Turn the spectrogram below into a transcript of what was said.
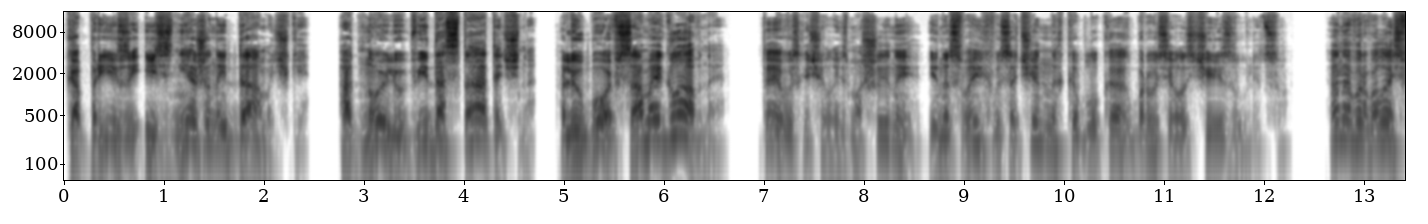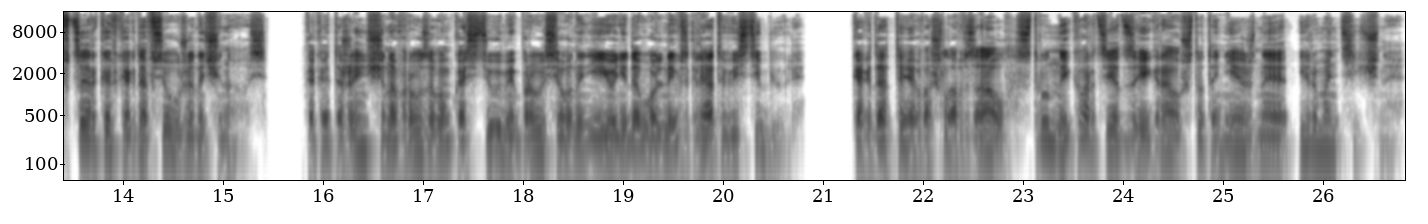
Капризы изнеженной дамочки. Одной любви достаточно. Любовь — самое главное. Тея выскочила из машины и на своих высоченных каблуках бросилась через улицу. Она ворвалась в церковь, когда все уже начиналось. Какая-то женщина в розовом костюме бросила на нее недовольный взгляд в вестибюле. Когда Тея вошла в зал, струнный квартет заиграл что-то нежное и романтичное.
